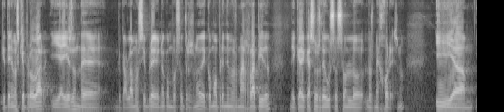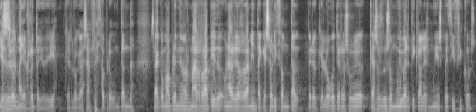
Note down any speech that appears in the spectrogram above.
que tenemos que probar y ahí es donde lo que hablamos siempre ¿no? con vosotros, ¿no? de cómo aprendemos más rápido, de qué casos de uso son lo- los mejores. ¿no? Y, um, y ese es el mayor reto, yo diría, que es lo que has empezado preguntando. O sea, cómo aprendemos más rápido una herramienta que es horizontal, pero que luego te resuelve casos de uso muy verticales, muy específicos.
